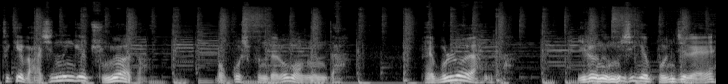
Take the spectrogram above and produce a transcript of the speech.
특히 맛있는 게 중요하다. 먹고 싶은 대로 먹는다. 배불러야 한다. 이런 음식의 본질에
